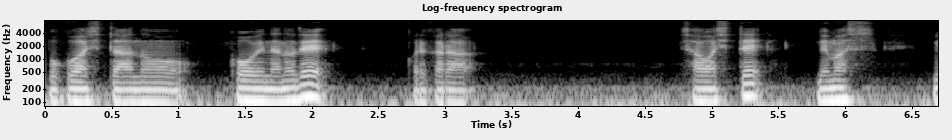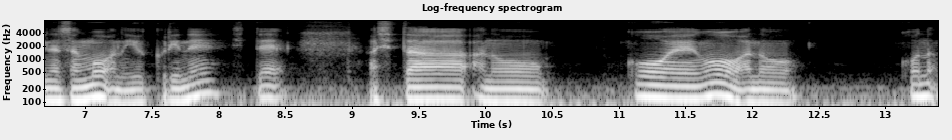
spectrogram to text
僕は明日あの公演なのでこれからシャワーして寝ます。皆さんもあのゆっくりね、して、明日、あの、公演を、あの、来な、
